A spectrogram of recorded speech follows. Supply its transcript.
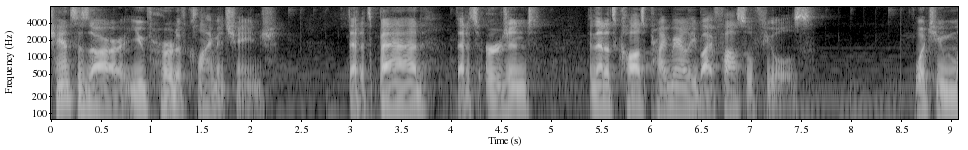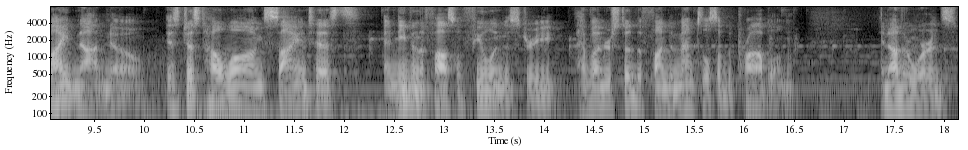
Chances are you've heard of climate change, that it's bad, that it's urgent, and that it's caused primarily by fossil fuels. What you might not know is just how long scientists and even the fossil fuel industry have understood the fundamentals of the problem. In other words,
